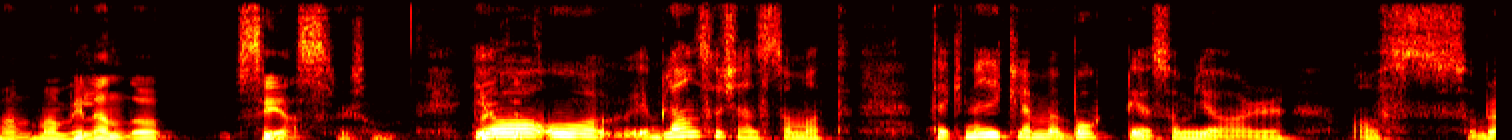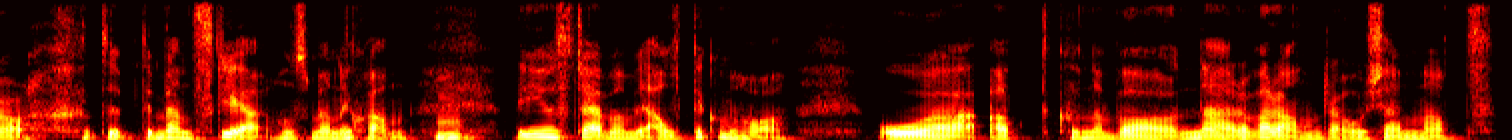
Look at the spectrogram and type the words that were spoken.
Man, man vill ändå ses. Liksom, ja, riktigt. och ibland så känns det som att teknik glömmer bort det som gör oss så bra. typ det mänskliga hos människan. Mm. Det är ju en strävan vi alltid kommer ha. Och att kunna vara nära varandra och känna att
